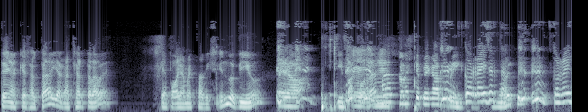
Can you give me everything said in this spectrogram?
tengas que saltar y agacharte a la vez. ¿Qué polla me estás diciendo, tío? Pero Y para Eh, correr más tienes que pegar sprint. Corre y salta. Moverte, Corre y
